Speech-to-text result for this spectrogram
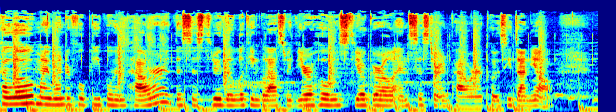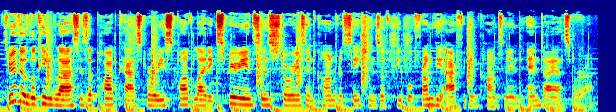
Hello, my wonderful people in power. This is Through the Looking Glass with your host, your girl, and sister in power, Kosi Danielle. Through the Looking Glass is a podcast where we spotlight experiences, stories, and conversations of people from the African continent and diaspora.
